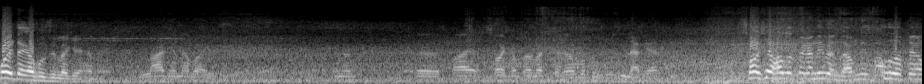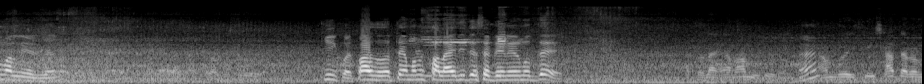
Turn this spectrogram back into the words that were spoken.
কয় টাকা পুঁজি লাগে এখানে? লাগে না ভাই। মানে, ছয় সাত হাজার টাকা নেবেন না আপনি পাঁচ হাজার টাকা মাল নিয়ে আসবেন। কি কয় পাঁচ হাজার টাকা মানুষ ফালাই দিতেছে ড্রেনের মধ্যে? হ্যাঁ? সাধারণ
